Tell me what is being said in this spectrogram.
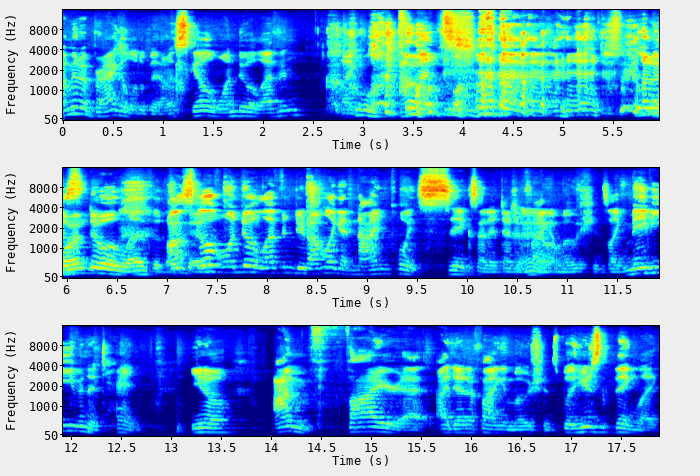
I'm gonna brag a little bit on a scale of one to eleven. Like What I'm at, a, One to eleven. on a okay. scale of one to eleven, dude, I'm like a nine point six at identifying Damn. emotions. Like maybe even a ten. You know, I'm fired at identifying emotions. But here's the thing, like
